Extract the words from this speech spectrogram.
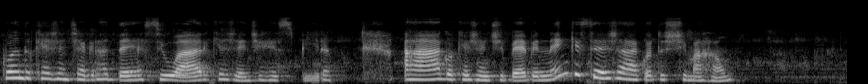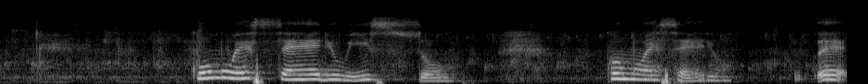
Quando que a gente agradece o ar que a gente respira? A água que a gente bebe, nem que seja a água do chimarrão. Como é sério isso? Como é sério? É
